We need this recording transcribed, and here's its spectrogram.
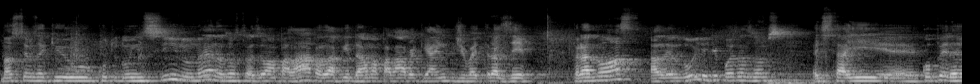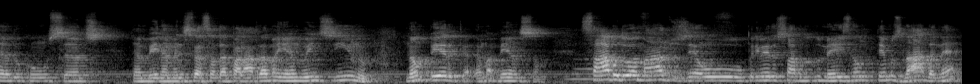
Nós temos aqui o culto do ensino, né? Nós vamos trazer uma palavra, lapidar uma palavra que a Ingrid vai trazer para nós, aleluia. E depois nós vamos estar aí é, cooperando com os santos também na ministração da palavra amanhã do ensino. Não perca, é uma bênção. Sábado, amados, é o primeiro sábado do mês, não temos nada, né?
